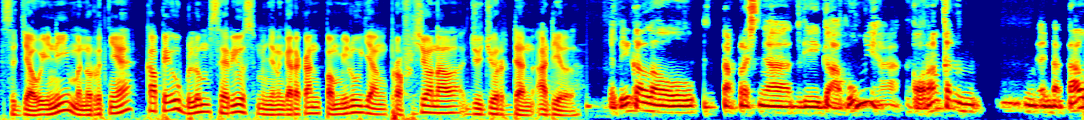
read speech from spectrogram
Sejauh ini, menurutnya, KPU belum serius menyelenggarakan pemilu yang profesional, jujur, dan adil. Jadi kalau capresnya digabung ya, orang kan tidak tahu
